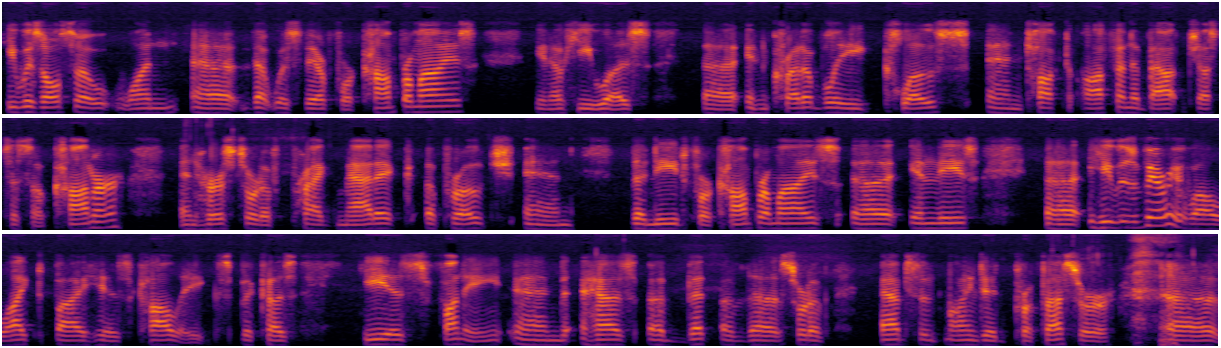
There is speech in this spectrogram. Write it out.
He was also one uh, that was there for compromise. You know, he was uh, incredibly close and talked often about Justice O'Connor and her sort of pragmatic approach and the need for compromise uh, in these. Uh, he was very well liked by his colleagues because he is funny and has a bit of the sort of absent-minded professor uh,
